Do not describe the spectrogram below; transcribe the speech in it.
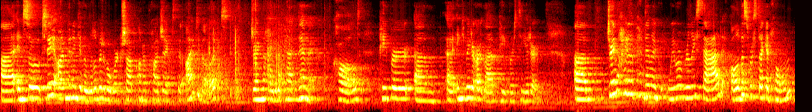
Uh, and so today I'm going to give a little bit of a workshop on a project that I developed during the height of the pandemic called Paper um, uh, Incubator Art Lab Paper Theater. Um, during the height of the pandemic, we were really sad. All of us were stuck at home. Uh,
